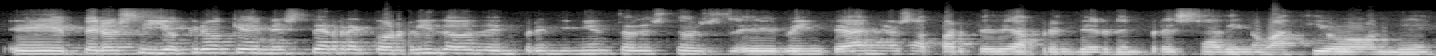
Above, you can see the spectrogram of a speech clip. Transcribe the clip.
pero sí, yo creo que en este recorrido de emprendimiento de estos 20 años, aparte de aprender de empresa, de innovación, de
